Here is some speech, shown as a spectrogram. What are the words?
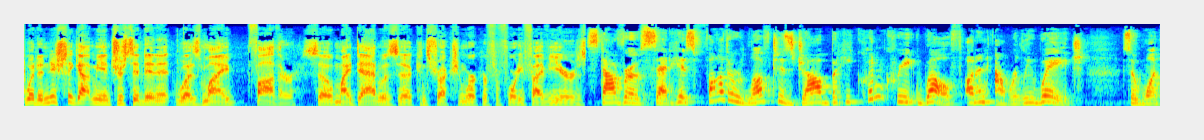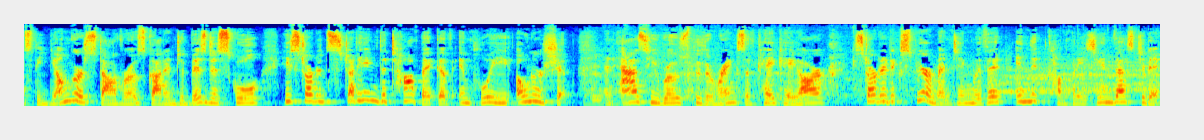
What initially got me interested in it was my father. So, my dad was a construction worker for 45 years. Stavros said his father loved his job, but he couldn't create wealth on an hourly wage. So, once the younger Stavros got into business school, he started studying the topic of employee ownership. And as he rose through the ranks of KKR, started experimenting with it in the companies he invested in.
